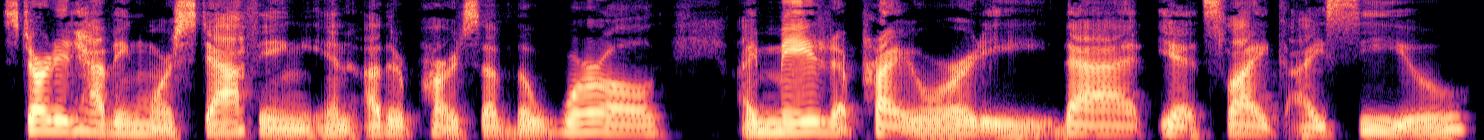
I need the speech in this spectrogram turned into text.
started having more staffing in other parts of the world, I made it a priority that it's like, I see you.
